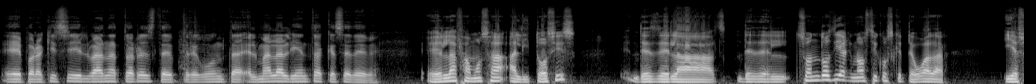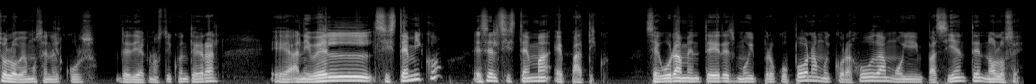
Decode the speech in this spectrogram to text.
Eh, por aquí Silvana Torres te pregunta, ¿el mal aliento a qué se debe? Es la famosa halitosis. Desde la, desde son dos diagnósticos que te voy a dar y eso lo vemos en el curso de diagnóstico integral. Eh, a nivel sistémico es el sistema hepático. Seguramente eres muy preocupona, muy corajuda, muy impaciente, no lo sé.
